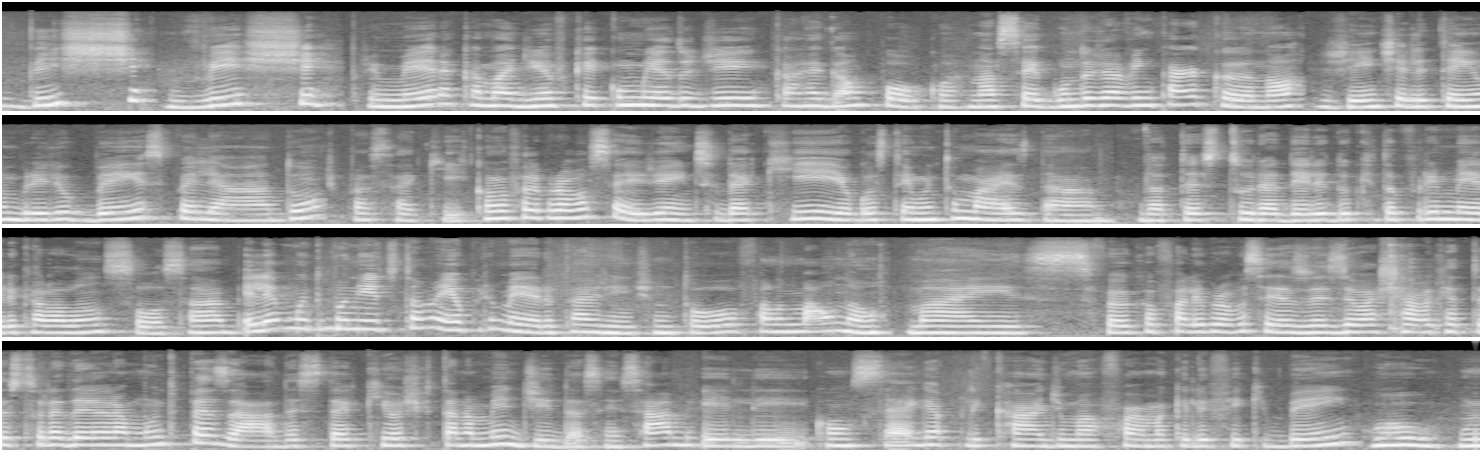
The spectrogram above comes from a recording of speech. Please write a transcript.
Vixe, vixe. Primeira camadinha eu fiquei com medo de carregar um pouco. Na segunda eu já vim carcando, ó. Gente, ele tem um brilho bem espelhado. Deixa eu passar aqui. Como eu falei pra vocês, gente, esse daqui eu gostei muito mais da, da textura dele do que do primeiro que ela lançou, sabe? Ele é muito bonito também, o primeiro, tá, gente? Não tô falando mal, não. Mas foi o que eu falei pra vocês. Às vezes eu achava que a textura dele era muito pesada. Esse daqui eu acho que tá na medida, assim, sabe? Ele consegue aplicar de uma forma que ele fique bem... Uou! Um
